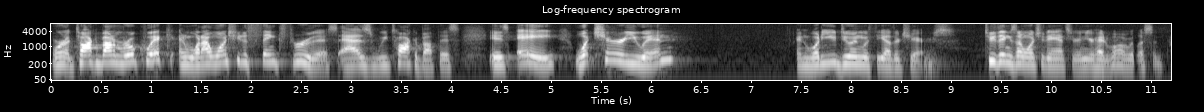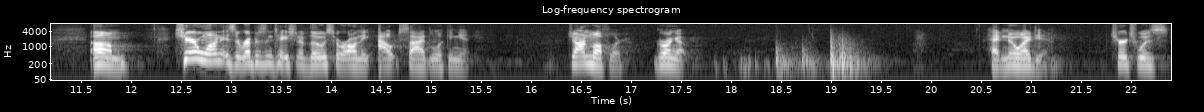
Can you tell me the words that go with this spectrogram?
We're going to talk about them real quick, and what I want you to think through this as we talk about this is A, what chair are you in? And what are you doing with the other chairs? Two things I want you to answer in your head while we listen. Um, chair one is a representation of those who are on the outside looking in. John Muffler, growing up, had no idea. Church was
